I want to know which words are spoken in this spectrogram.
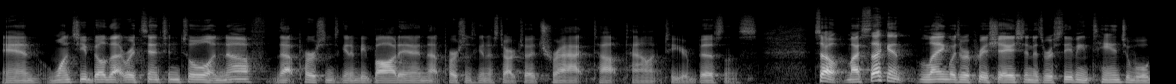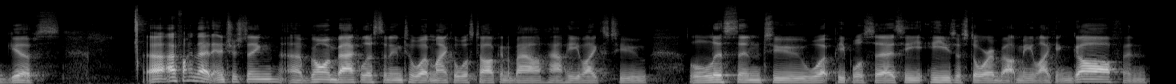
And once you build that retention tool enough, that person's going to be bought in, that person's going to start to attract top talent to your business. So, my second language of appreciation is receiving tangible gifts. Uh, I find that interesting. Uh, going back, listening to what Michael was talking about, how he likes to listen to what people says. He he used a story about me liking golf and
